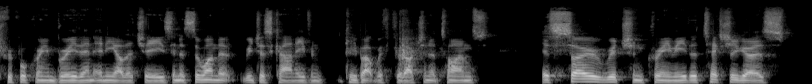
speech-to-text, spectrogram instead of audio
triple cream brie than any other cheese, and it's the one that we just can't even keep up with production at times. it's so rich and creamy. The texture goes.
